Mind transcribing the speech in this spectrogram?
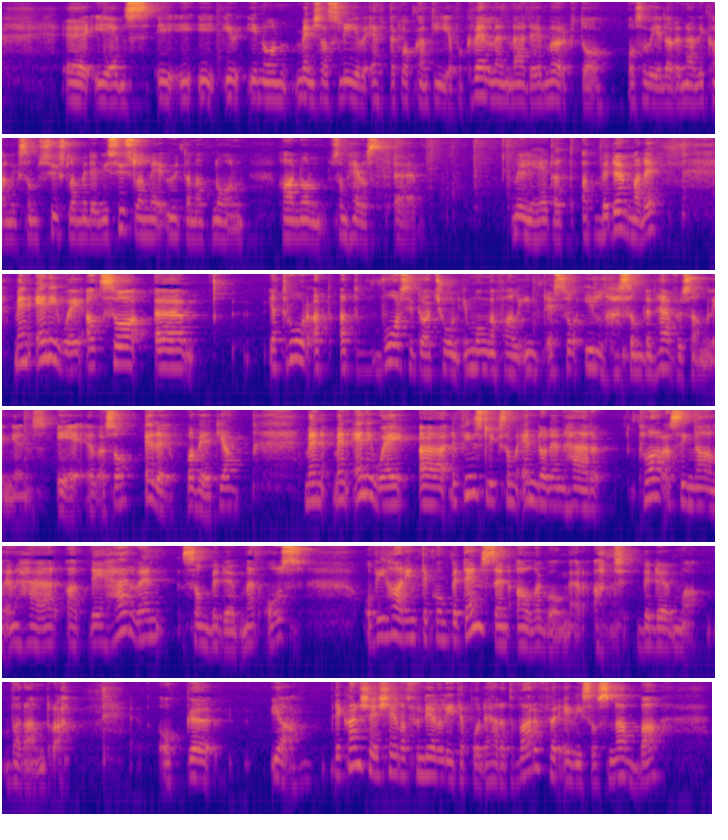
eh, i, ens, i, i, i, i någon människas liv efter klockan tio på kvällen när det är mörkt och, och så vidare, när vi kan liksom syssla med det vi sysslar med utan att någon har någon som helst eh, möjlighet att, att bedöma det. Men anyway, alltså eh, jag tror att, att vår situation i många fall inte är så illa som den här församlingens är, eller så är det, vad vet jag. Men, men anyway, uh, det finns liksom ändå den här klara signalen här att det är Herren som bedömer oss och vi har inte kompetensen alla gånger att bedöma varandra. Och uh, ja, det kanske är skäl att fundera lite på det här att varför är vi så snabba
